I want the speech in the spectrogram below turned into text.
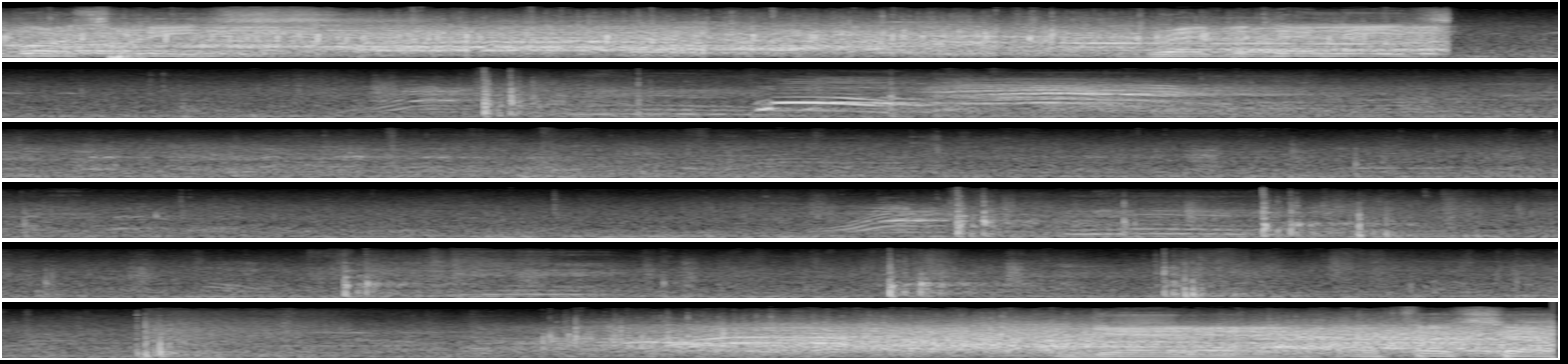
Police. Great Britain leads. Again, the first set.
